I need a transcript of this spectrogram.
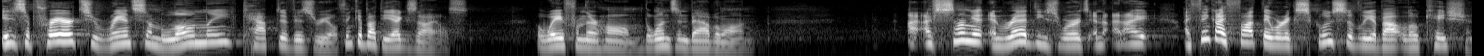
It is a prayer to ransom lonely, captive Israel. Think about the exiles away from their home, the ones in Babylon. I, have sung it and read these words, and, and I, I think I thought they were exclusively about location.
